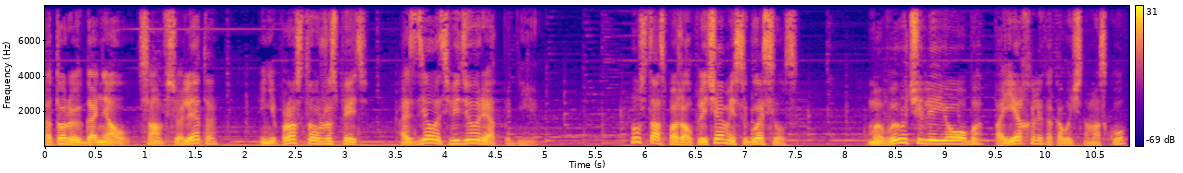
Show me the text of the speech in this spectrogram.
которую гонял сам все лето, и не просто уже спеть, а сделать видеоряд под нее. Ну, Стас пожал плечами и согласился. Мы выучили ее оба, поехали, как обычно, в Москву,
